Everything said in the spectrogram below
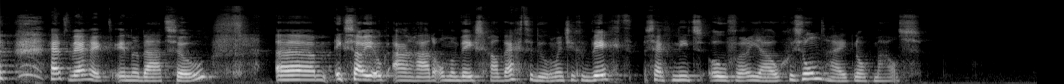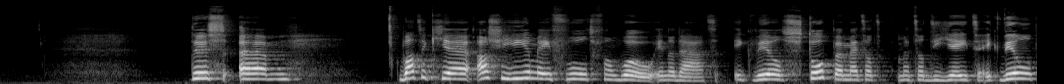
het werkt inderdaad zo. Um, ik zou je ook aanraden om een weegschaal weg te doen, want je gewicht zegt niets over jouw gezondheid nogmaals. Dus um, wat ik je, als je hiermee voelt van wow, inderdaad, ik wil stoppen met dat, met dat diëten. Ik wil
